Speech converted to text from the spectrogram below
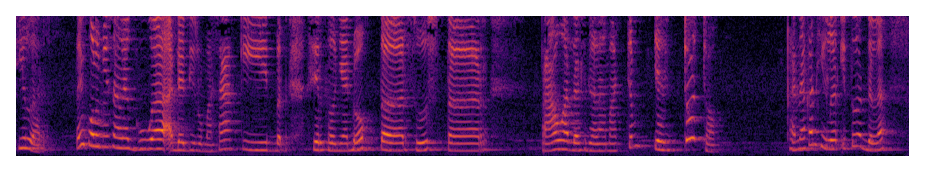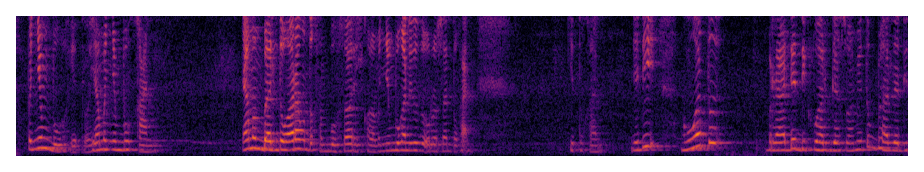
healer tapi kalau misalnya gue ada di rumah sakit, circle-nya dokter, suster, perawat dan segala macem, ya cocok. Karena kan healer itu adalah penyembuh gitu, yang menyembuhkan. Yang membantu orang untuk sembuh, sorry. Kalau menyembuhkan itu tuh urusan Tuhan. Gitu kan. Jadi gue tuh berada di keluarga suami itu berada di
